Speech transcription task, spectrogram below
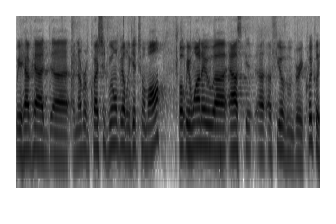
We have had uh, a number of questions. We won't be able to get to them all, but we want to uh, ask a, a, few of them very quickly.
